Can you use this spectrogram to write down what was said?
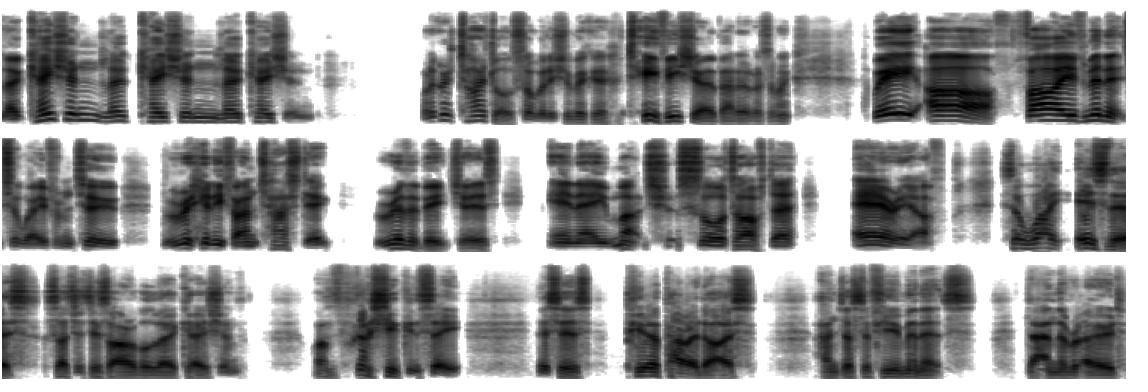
Location, location, location. What a great title. Somebody should make a TV show about it or something. We are five minutes away from two really fantastic river beaches in a much sought after area. So, why is this such a desirable location? Well, as you can see, this is pure paradise and just a few minutes down the road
